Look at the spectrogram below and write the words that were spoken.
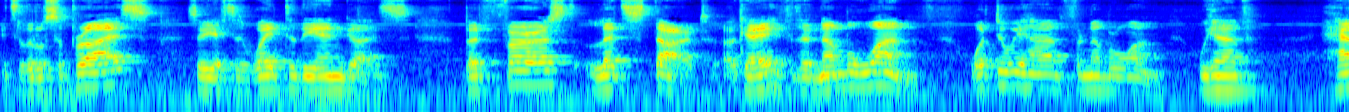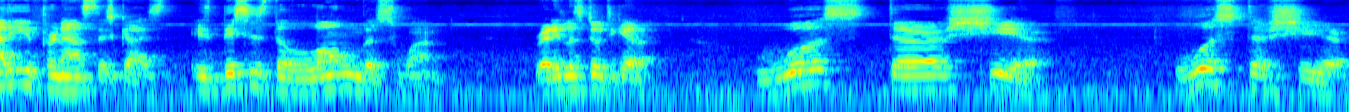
it's a little surprise. So, you have to wait to the end, guys. But first, let's start, okay? For the number one, what do we have for number one? We have, how do you pronounce this, guys? Is This is the longest one. Ready? Let's do it together. Worcestershire. Worcestershire.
